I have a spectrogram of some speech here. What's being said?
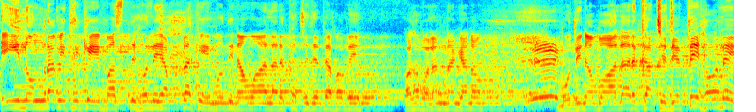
এই নোংরামি থেকে বাঁচতে হলে আপনাকে মদিনাওয়ালার কাছে যেতে হবে। কথা বলেন না কেন? মদিনাওয়ালার কাছে যেতে হলে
